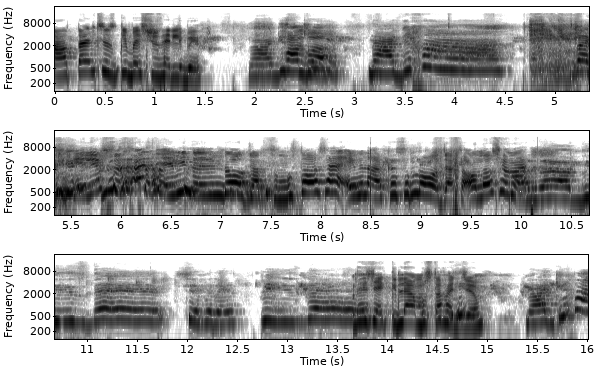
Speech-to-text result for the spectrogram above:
alttan çizgi 551. Nergis Tam bu. kim? Nergis Han. Bak Elif sen evin önünde olacaksın. Mustafa sen evin arkasında olacaksın. Ondan sonra... Para bizde. Şehret bizde. Teşekkürler Mustafa'cığım. Nergis Han.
